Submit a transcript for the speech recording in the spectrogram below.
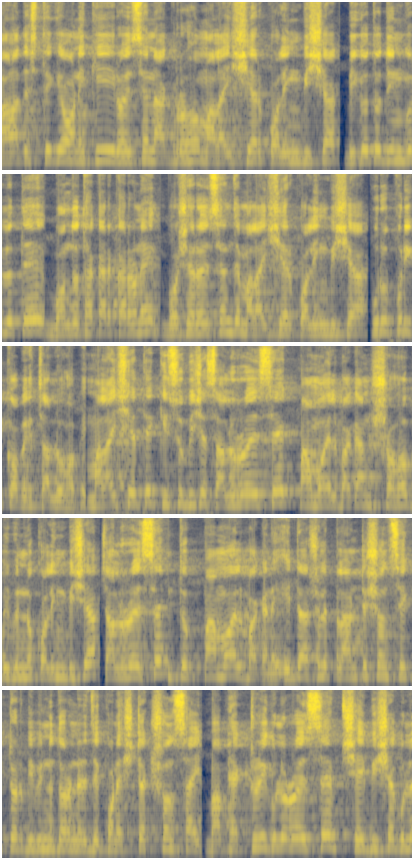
বাংলাদেশ থেকে অনেকেই রয়েছেন আগ্রহ মালয়েশিয়ার কলিং ভিসা। বিগত দিনগুলোতে বন্ধ থাকার কারণে বসে রয়েছেন যে মালয়েশিয়ার কলিং ভিসা পুরোপুরি কবে চালু হবে। মালয়েশিয়াতে কিছু ভিসা চালু রয়েছে। পাম অয়েল বাগান সহ বিভিন্ন কলিং ভিসা চালু রয়েছে। কিন্তু পাম অয়েল বাগানে এটা আসলে প্লান্টেশন সেক্টর, বিভিন্ন ধরনের যে কনস্ট্রাকশন সাইট বা ফ্যাক্টরিগুলো রয়েছে, সেই বিষয়গুলো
